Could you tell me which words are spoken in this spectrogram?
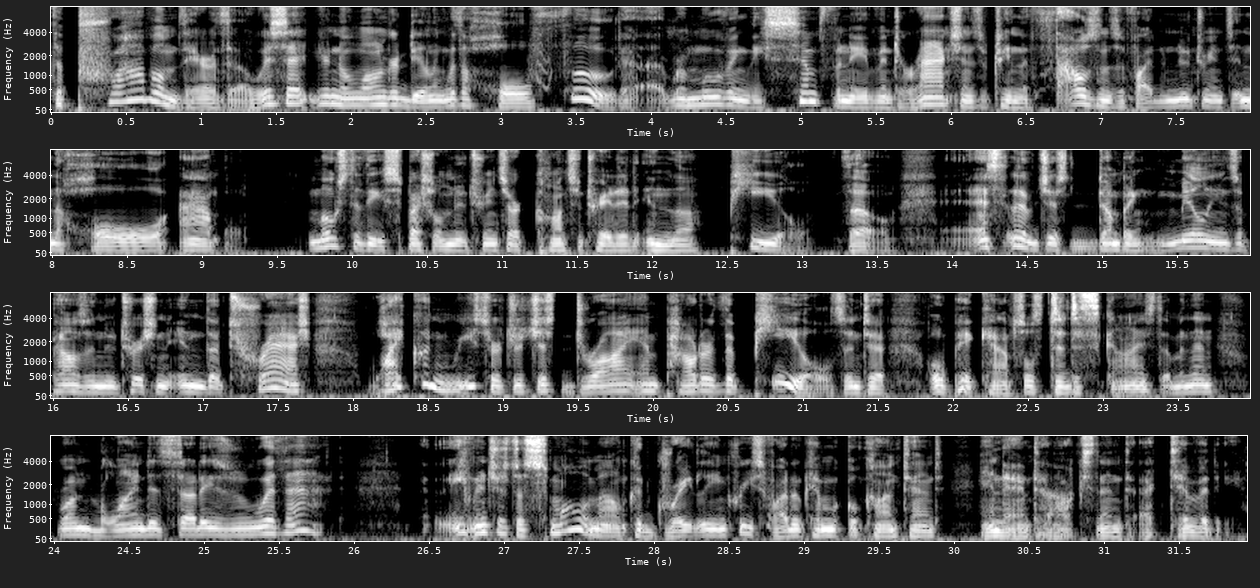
The problem there, though, is that you're no longer dealing with a whole food, uh, removing the symphony of interactions between the thousands of phytonutrients in the whole apple. Most of these special nutrients are concentrated in the peel, though. Instead of just dumping millions of pounds of nutrition in the trash, why couldn't researchers just dry and powder the peels into opaque capsules to disguise them, and then run blinded studies with that? Even just a small amount could greatly increase phytochemical content and antioxidant activity.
